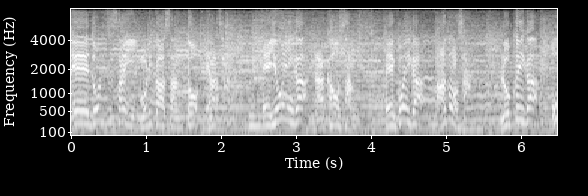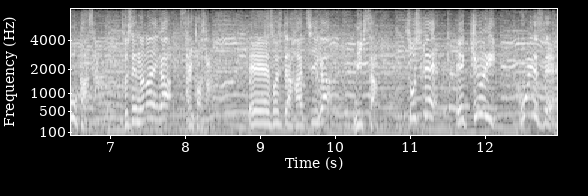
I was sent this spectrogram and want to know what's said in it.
えー同率3位森川さんと山田さん、えー4位が中尾さん、えー5位が窓野さん。6位が大川さん。そして7位が斉藤さん、えーそして8位が美樹さん。そして、えー9位ここにですね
